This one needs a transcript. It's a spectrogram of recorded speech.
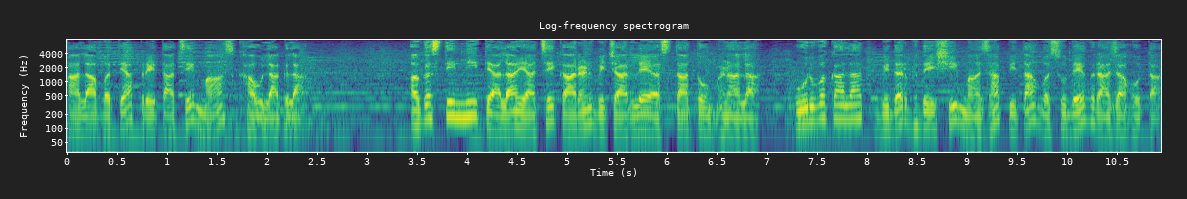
आला व त्या प्रेताचे मांस खाऊ लागला. अगस्तींनी त्याला याचे कारण विचारले असता तो म्हणाला पूर्वकालात विदर्भदेशी माझा पिता वसुदेव राजा होता.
